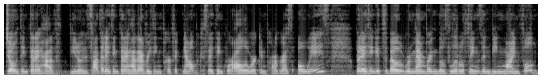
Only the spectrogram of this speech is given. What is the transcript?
don't think that I have, you know, it's not that I think that I have everything perfect now because I think we're all a work in progress always. But I think it's about remembering those little things and being mindful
